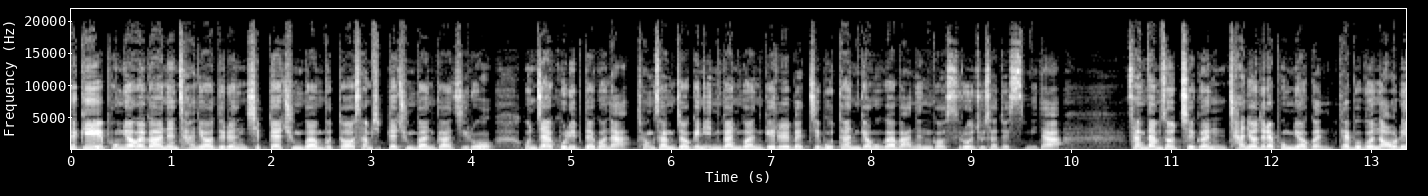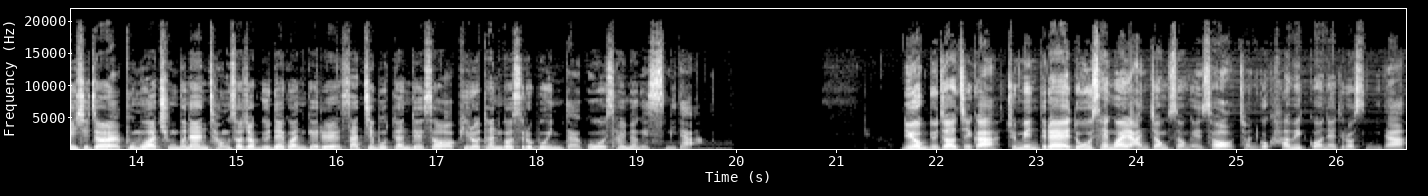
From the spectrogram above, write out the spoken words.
특히 폭력을 가하는 자녀들은 10대 중반부터 30대 중반까지로 혼자 고립되거나 정상적인 인간관계를 맺지 못한 경우가 많은 것으로 조사됐습니다. 상담소 측은 자녀들의 폭력은 대부분 어린 시절 부모와 충분한 정서적 유대 관계를 쌓지 못한 데서 비롯한 것으로 보인다고 설명했습니다. 뉴욕 뉴저지가 주민들의 노생활 안정성에서 전국 하위권에 들었습니다.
